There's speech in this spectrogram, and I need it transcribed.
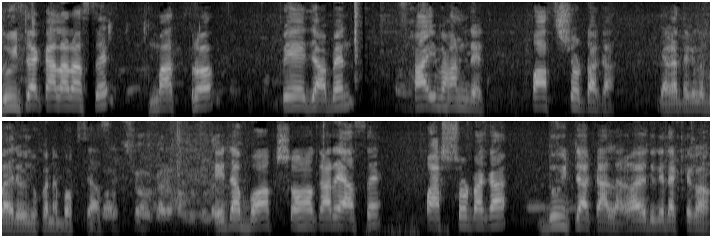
দুইটা কালার আছে, মাত্র পেয়ে যাবেন ফাইভ হান্ড্রেড, পাঁচশো টাকা। জায়গা থাকলে বাইরে ওই ওখানে বক্সে আছে। এটা বক্স সহকারে আছে পাঁচশো টাকা দুইটা কালার ওই ওইদিকে দেখতে কও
